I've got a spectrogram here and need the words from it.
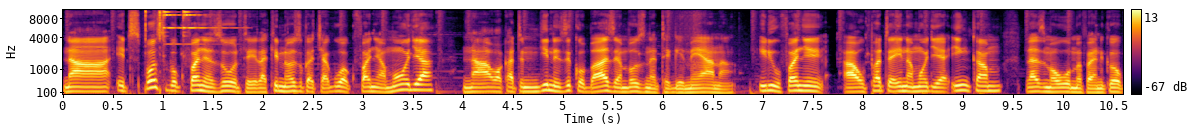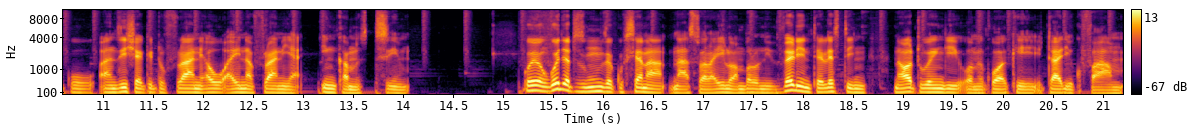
na it's possible kufanya zote, lakini unaweza ukachagua kufanya moja, na wakati mwingine ziko baadhi ambazo zinategemeana. Ili ufanye uh, upate aina moja ya income, lazima huo umefanikiwa kuanzisha kitu fulani au aina fulani ya income stream. Kwa hiyo ngoja tuzungumze kuhusiana na swala hilo ambalo ni very interesting na watu wengi wamekuwa wakihitaji kufahamu.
